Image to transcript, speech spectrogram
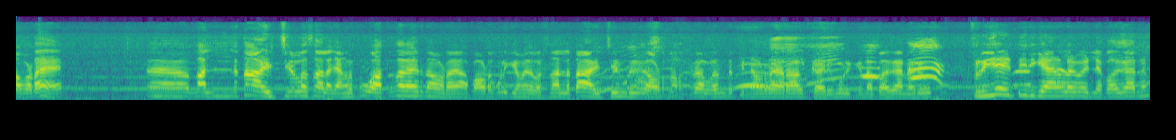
അവിടെ നല്ല താഴ്ചയുള്ള സ്ഥലം. ഞങ്ങൾ പോവാത്ത സ്ഥലമായിരുന്നു അവിടെ. അപ്പൊ അവിടെ കുളിക്കാൻ പോയത്. പക്ഷെ നല്ല താഴ്ചയുണ്ട്. അവിടെ നിറച്ച് വെള്ളമുണ്ട്. പിന്നെ അവിടെ വേറെ ആൾക്കാരും കുളിക്കുന്നുണ്ട് അപ്പൊ അത് കാരണം ഒരു ഫ്രീ ആയിട്ട് ഇരിക്കാനുള്ള വഴിയില്ല. അപ്പൊ അത് കാരണം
